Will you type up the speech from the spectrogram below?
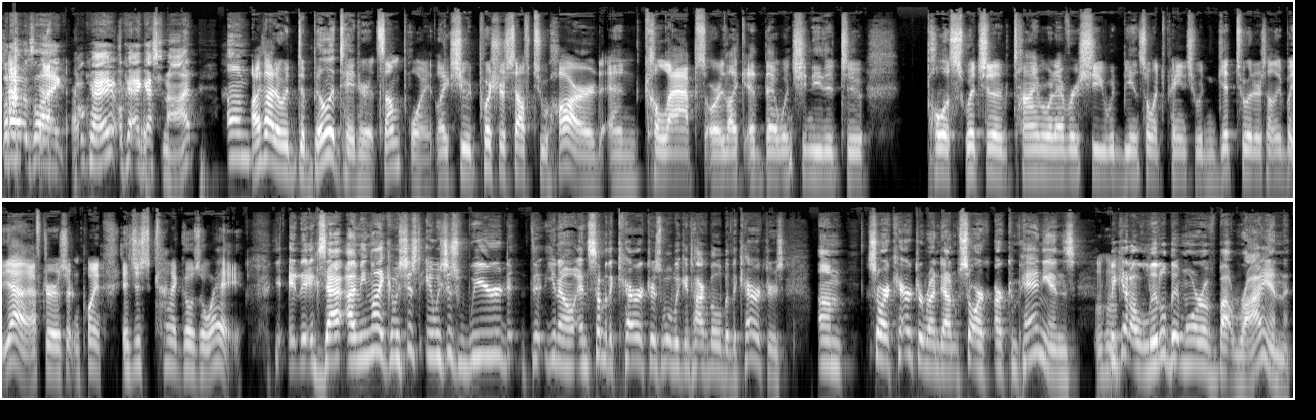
But I was like, okay, okay, I guess not. Um, I thought it would debilitate her at some point. Like she would push herself too hard and collapse, or like at that when she needed to pull a switch at a time or whatever, she would be in so much pain she wouldn't get to it or something. But yeah, after a certain point, it just kind of goes away. Exactly. I mean, like it was just it was just weird, that, you know. And some of the characters. Well, we can talk a little bit of the characters. Um, so our character rundown. So our, our companions, Mhm. we get a little bit more of about Ryan. And,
